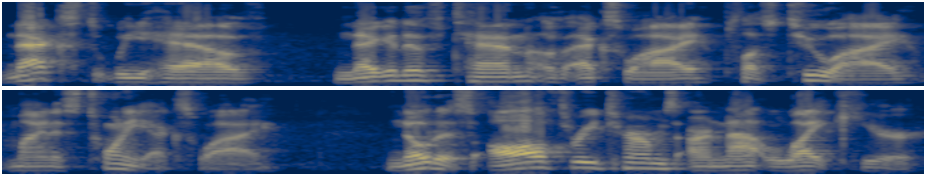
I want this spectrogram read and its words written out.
Next, we have negative 10 of xy plus 2y minus 20xy. Notice all three terms are not like here.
